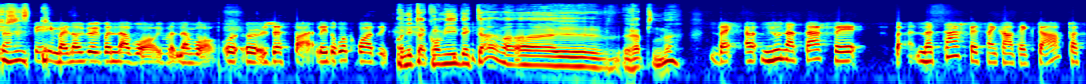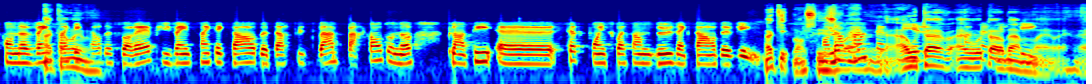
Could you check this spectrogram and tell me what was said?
je... ben non, il va en avoir, il va en avoir, euh, euh, j'espère, les droits croisés. On est à combien d'hectares euh, rapidement? Ben, nous, notre terre fait notre terre fait 50 hectares parce qu'on a 25 ah, hectares de forêt puis 25 hectares de terre cultivable. Par contre, on a planté 7,62 hectares de vignes. OK, bon, c'est à hauteur, à hauteur d'âme. Ouais, ouais,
